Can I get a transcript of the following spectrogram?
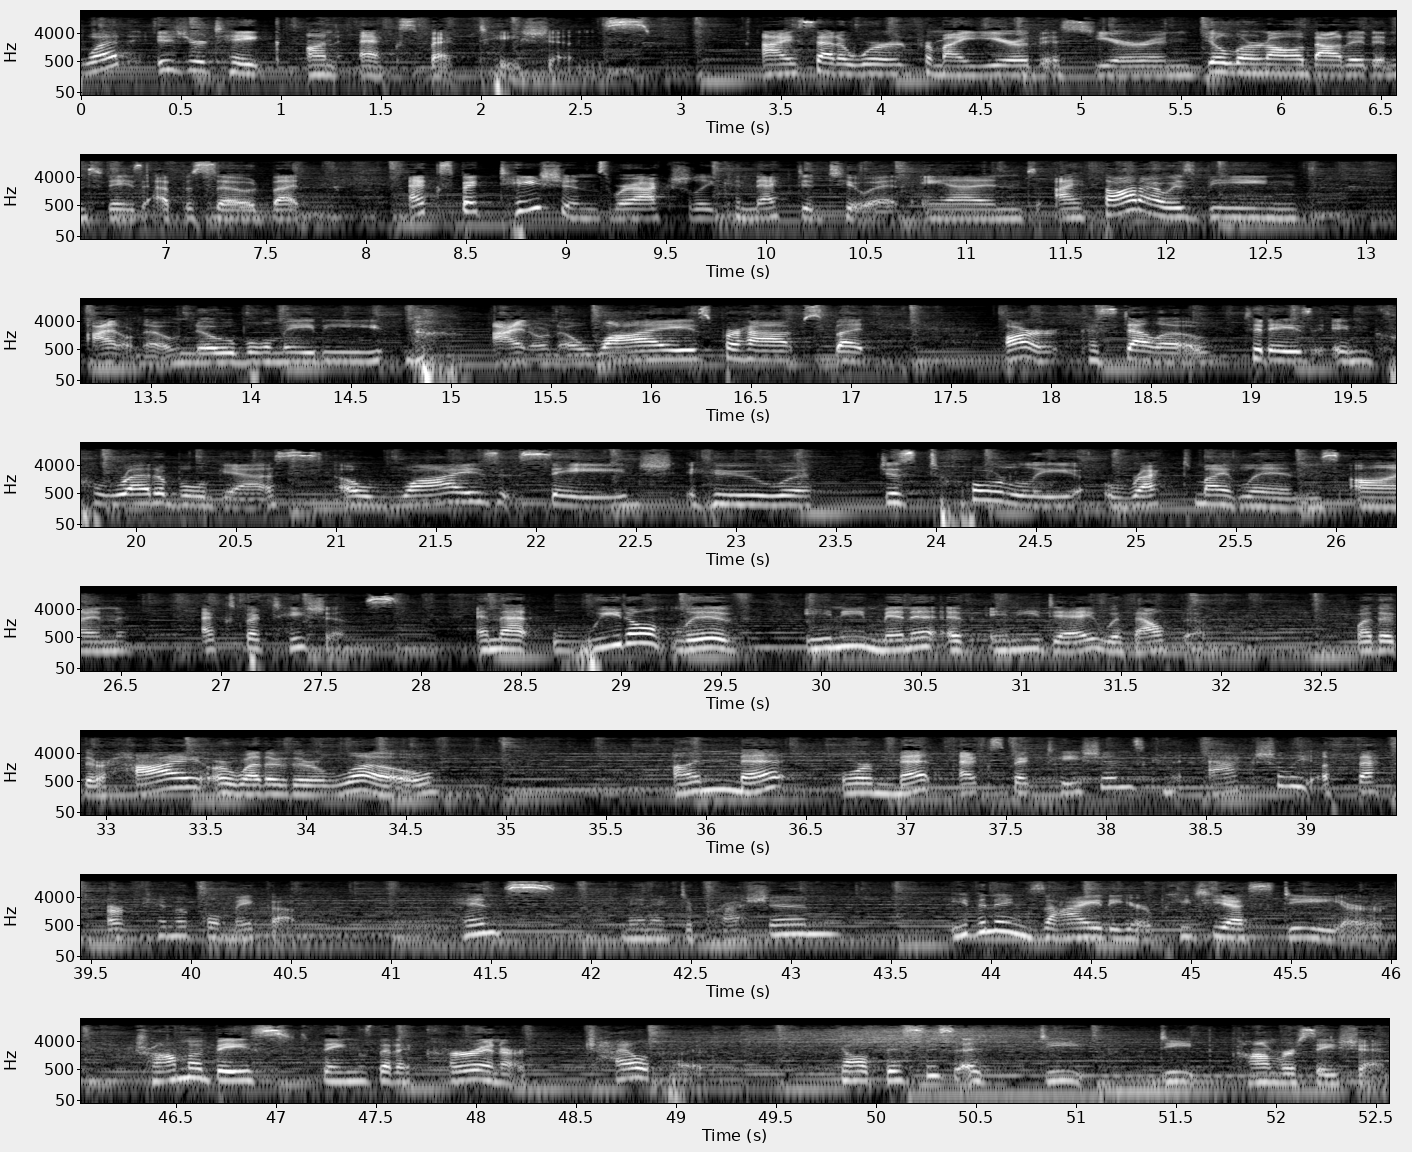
what is your take on expectations? I set a word for my year this year, and you'll learn all about it in today's episode. But expectations were actually connected to it. And I thought I was being, I don't know, noble maybe, I don't know, wise perhaps, but Art Costello, today's incredible guest, a wise sage who just totally wrecked my lens on expectations and that we don't live any minute of any day without them. Whether they're high or whether they're low, unmet or met expectations can actually affect our chemical makeup. Hence, manic depression, even anxiety or PTSD or trauma based things that occur in our childhood. Y'all, this is a deep, deep conversation.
